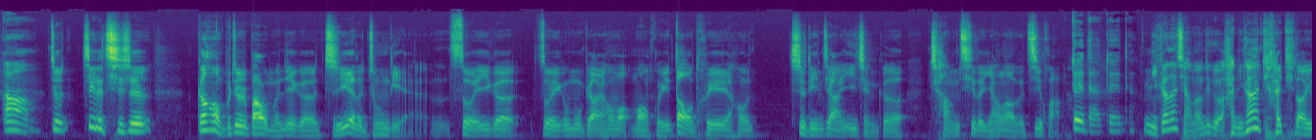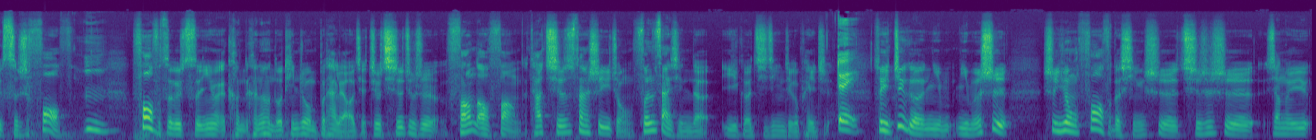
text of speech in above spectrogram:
嗯，就这个其实刚好不就是把我们这个职业的终点作为一个作为一个目标，然后往往回倒推，然后制定这样一整个。长期的养老的计划嘛？对的，对的。你刚才讲到这个，还你刚才还提到一个词是 FOF，嗯，FOF 这个词，因为可能可能很多听众不太了解，就其实就是 Fund of Fund，它其实算是一种分散型的一个基金这个配置。对，所以这个你你们是是用 FOF 的形式，其实是相当于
